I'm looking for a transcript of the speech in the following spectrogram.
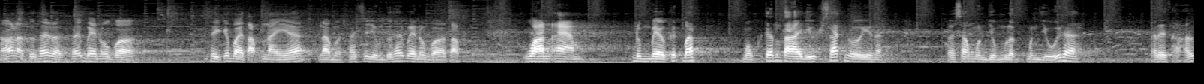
đó là tư thế là thế bend over. Thì cái bài tập này á là mình phải sử dụng tư thế bend over tập. One arm dumbbell kích bách một cái cánh tay giữ sát người vậy nè. Rồi xong mình dùng lực mình duỗi ra ở đây thở.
